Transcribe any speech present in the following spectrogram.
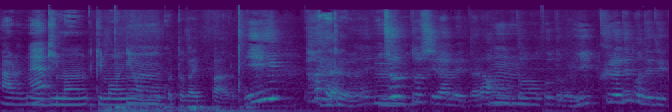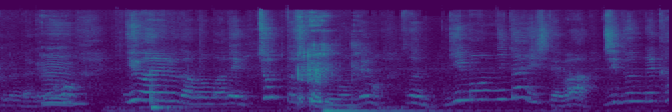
あるね。疑問疑問に思うことがいっぱいある、いっぱいあるよね、うん。ちょっと調べたらうん。本当のことがいくらでも出てくるんだけどうん。も、言われるがままでちょっとした疑問でもその疑問に対しては自分で考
